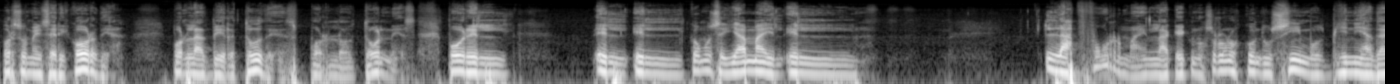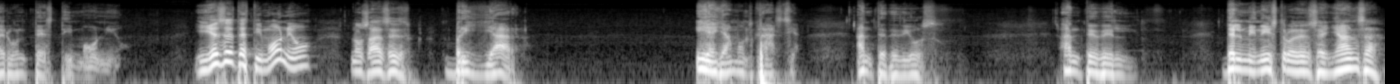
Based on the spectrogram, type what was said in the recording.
por su misericordia, por las virtudes, por los dones, por el, el, el ¿cómo se llama? El, el, la forma en la que nosotros nos conducimos viene a dar un testimonio. Y ese testimonio nos hace brillar. Y hallamos gracia ante de Dios, ante del, del ministro de enseñanza,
